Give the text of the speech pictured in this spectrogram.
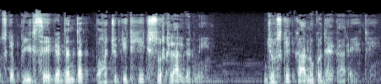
उसके पीठ से गर्दन तक पहुँच चुकी थी एक सुर्ख लाल गर्मी, जो उसके कानों को दहका रही थी।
